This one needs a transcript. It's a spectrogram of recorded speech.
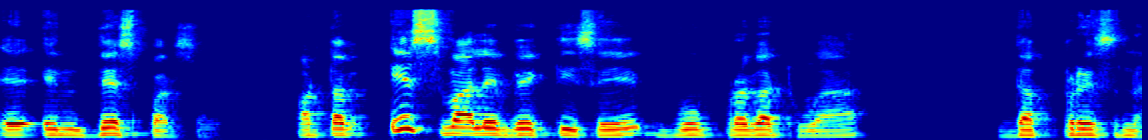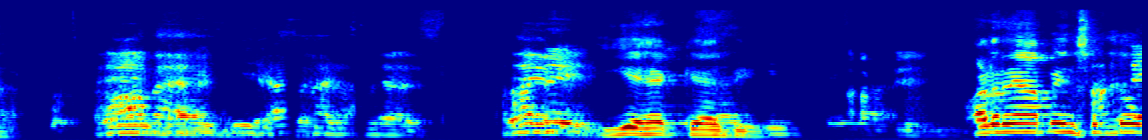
in this person और तब इस वाले व्यक्ति से वो प्रकट हुआ द प्रिजनर ये है कैदी। पढ़ रहे हैं आप इन शब्दों को?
